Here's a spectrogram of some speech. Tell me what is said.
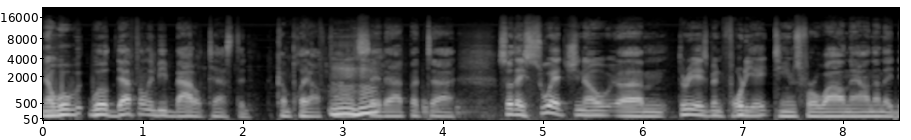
you know, we'll we'll definitely be battle tested come playoff time. Let's say that. But uh, so they switch. You know, um, 3A has been 48 teams for a while now, and then they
